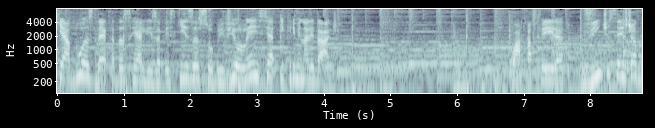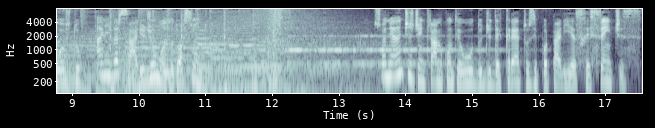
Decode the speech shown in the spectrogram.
que há duas décadas realiza pesquisas sobre violência e criminalidade. Quarta-feira, 26 de agosto, aniversário de um ano do assunto. Sônia, antes de entrar no conteúdo de decretos e portarias recentes,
